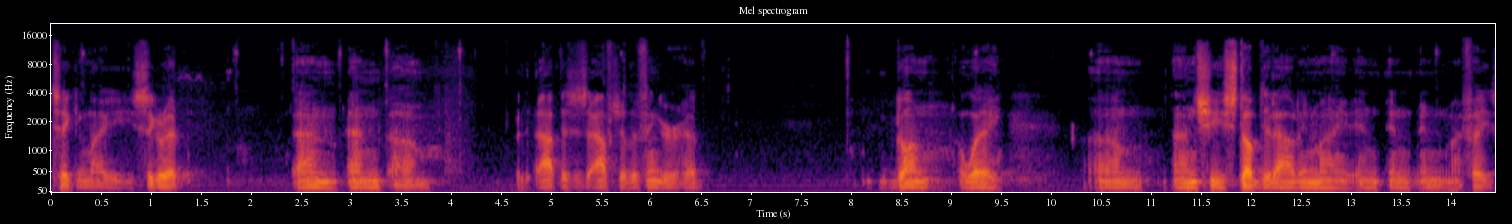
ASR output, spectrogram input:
taking my cigarette and and um, this is after the finger had gone away, um, and she stubbed it out in my in in, in my face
